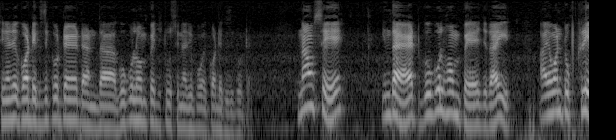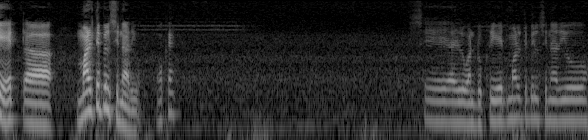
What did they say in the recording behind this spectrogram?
scenario got executed and the google home page two scenario got executed. Now say in that google home page right i want to create uh, multiple scenario okay? Say I want to create multiple scenario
